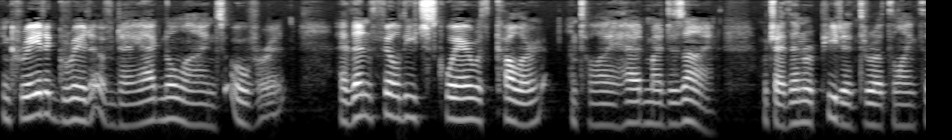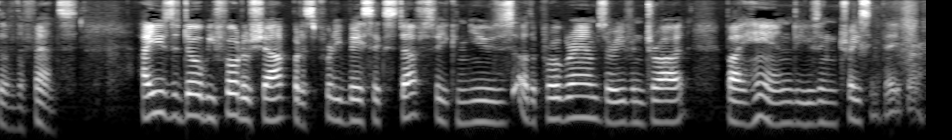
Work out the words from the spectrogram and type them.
and create a grid of diagonal lines over it. I then filled each square with color until I had my design, which I then repeated throughout the length of the fence. I used Adobe Photoshop, but it's pretty basic stuff, so you can use other programs or even draw it by hand using tracing paper.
